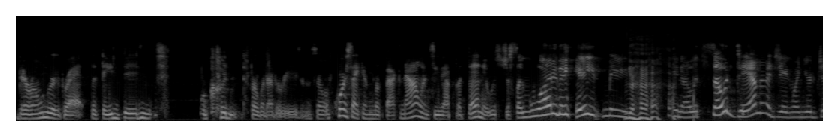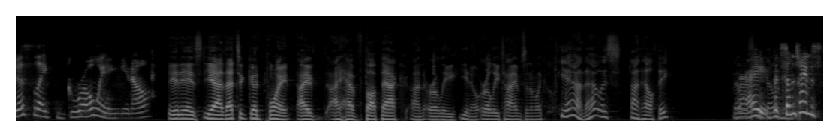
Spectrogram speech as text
their own regret that they didn't or couldn't for whatever reason. So of course I can look back now and see that, but then it was just like, why do they hate me? you know, it's so damaging when you're just like growing, you know? It is. Yeah, that's a good point. I I have thought back on early, you know, early times and I'm like, oh yeah, that was not healthy. That right. Was, but sometimes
